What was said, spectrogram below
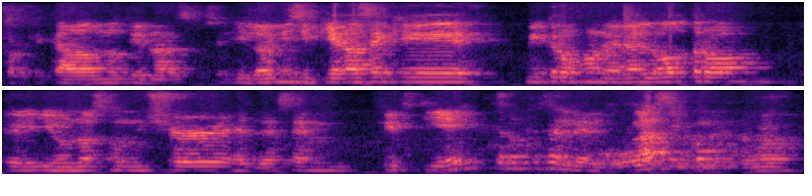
porque cada uno tiene una resolución. Y luego ni siquiera sé qué micrófono era el otro, eh, y uno es un Shure, el SM58, creo que es el, el clásico,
